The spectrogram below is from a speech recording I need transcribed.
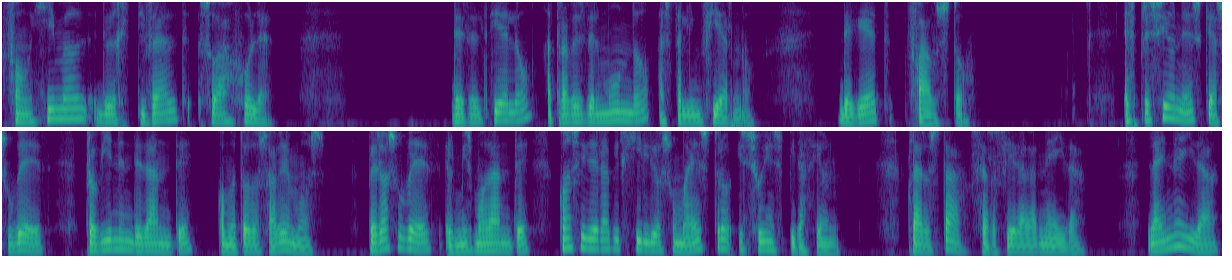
Von Himmel durch die Welt zur Hölle desde el cielo, a través del mundo, hasta el infierno, de Goethe Fausto. Expresiones que a su vez provienen de Dante, como todos sabemos, pero a su vez el mismo Dante considera a Virgilio su maestro y su inspiración. Claro está, se refiere a la Eneida. La Eneida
